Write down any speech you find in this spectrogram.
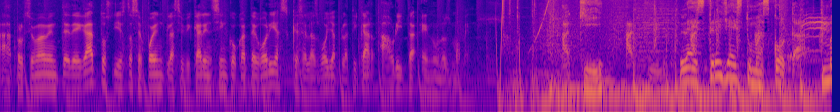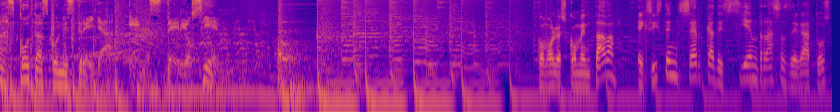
aproximadamente de gatos y estas se pueden clasificar en cinco categorías que se las voy a platicar ahorita en unos momentos. Aquí, aquí, la estrella es tu mascota. Mascotas con estrella en Stereo 100. Como les comentaba, existen cerca de 100 razas de gatos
